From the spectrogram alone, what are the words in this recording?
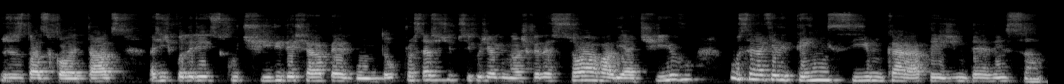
dos resultados coletados, a gente poderia discutir e deixar a pergunta: o processo de psicodiagnóstico é só avaliativo ou será que ele tem em si um caráter de intervenção?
